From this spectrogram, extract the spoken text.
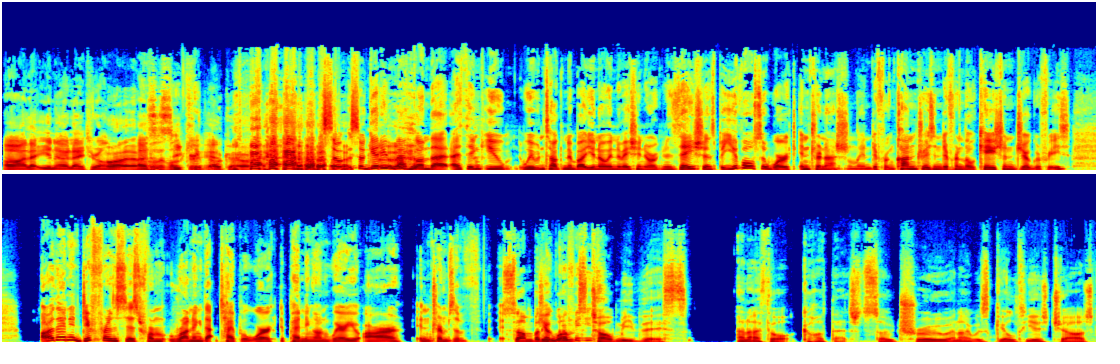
I'll let you know later on All right, as well, a secret. yeah. Okay, all right. so so getting back on that, I think you we've been talking about you know innovation organizations, but you've also worked internationally in different countries in different location geographies. Are there any differences from running that type of work depending on where you are in terms of uh, Somebody once told me this, and I thought, God, that's so true. And I was guilty as charged.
